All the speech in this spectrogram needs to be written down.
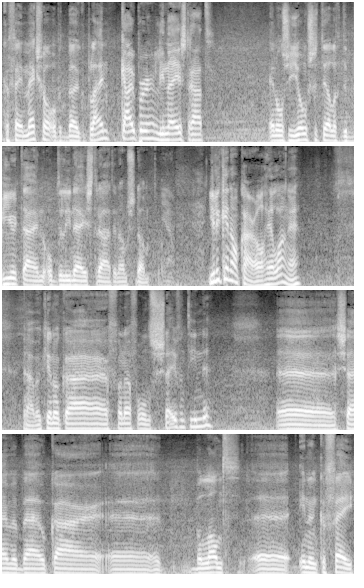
Café Maxwell op het Beukenplein. Kuiper, Linnéestraat. En onze jongste tellig de Biertuin op de Linnéestraat in Amsterdam. Jullie kennen elkaar al heel lang, hè? Ja, we kennen elkaar vanaf ons zeventiende. Eh zijn we bij elkaar eh, beland eh, in een café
